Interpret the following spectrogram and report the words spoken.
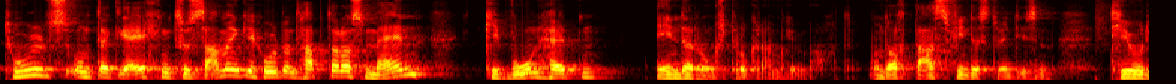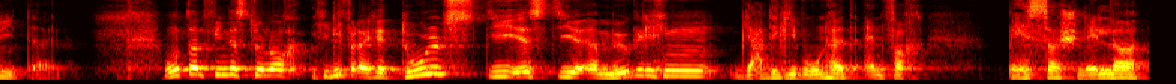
Tools und dergleichen zusammengeholt und habe daraus mein Gewohnheitenänderungsprogramm gemacht. Und auch das findest du in diesem Theorieteil. Und dann findest du noch hilfreiche Tools, die es dir ermöglichen, ja, die Gewohnheit einfach besser, schneller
